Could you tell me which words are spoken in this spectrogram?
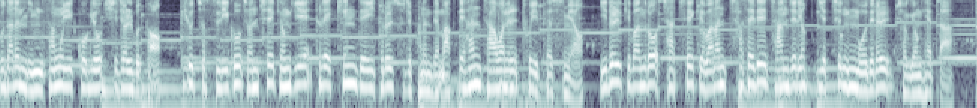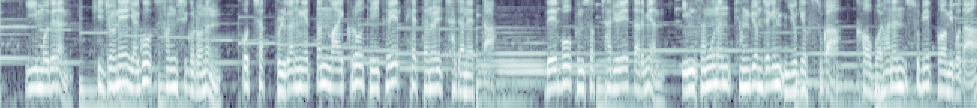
구단은 임상우의 고교 시절부터 퓨처스 리그 전체 경기의 트래킹 데이터를 수집하는 데 막대한 자원을 투입했으며 이를 기반으로 자체 개발한 차세대 잠재력 예측 모델을 적용했다. 이 모델은 기존의 야구 상식으로는 포착 불가능했던 마이크로 데이터의 패턴을 찾아냈다. 내부 분석 자료에 따르면 임상우는 평균적인 유격수가 커버하는 수비 범위보다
